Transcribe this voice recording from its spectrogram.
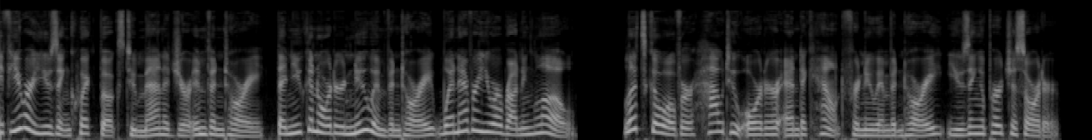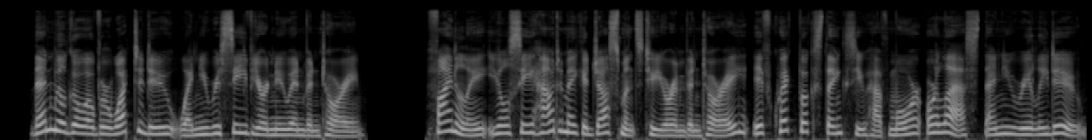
If you are using QuickBooks to manage your inventory, then you can order new inventory whenever you are running low. Let's go over how to order and account for new inventory using a purchase order. Then we'll go over what to do when you receive your new inventory. Finally, you'll see how to make adjustments to your inventory if QuickBooks thinks you have more or less than you really do.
